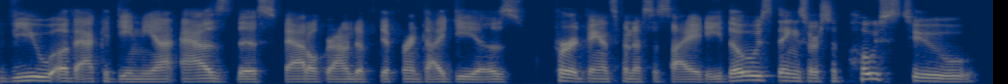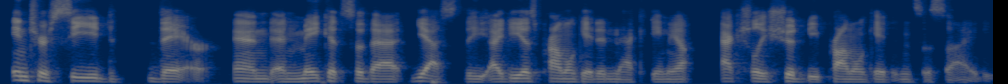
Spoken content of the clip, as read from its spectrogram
view of academia as this battleground of different ideas for advancement of society, those things are supposed to intercede there and and make it so that yes the ideas promulgated in academia actually should be promulgated in society.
